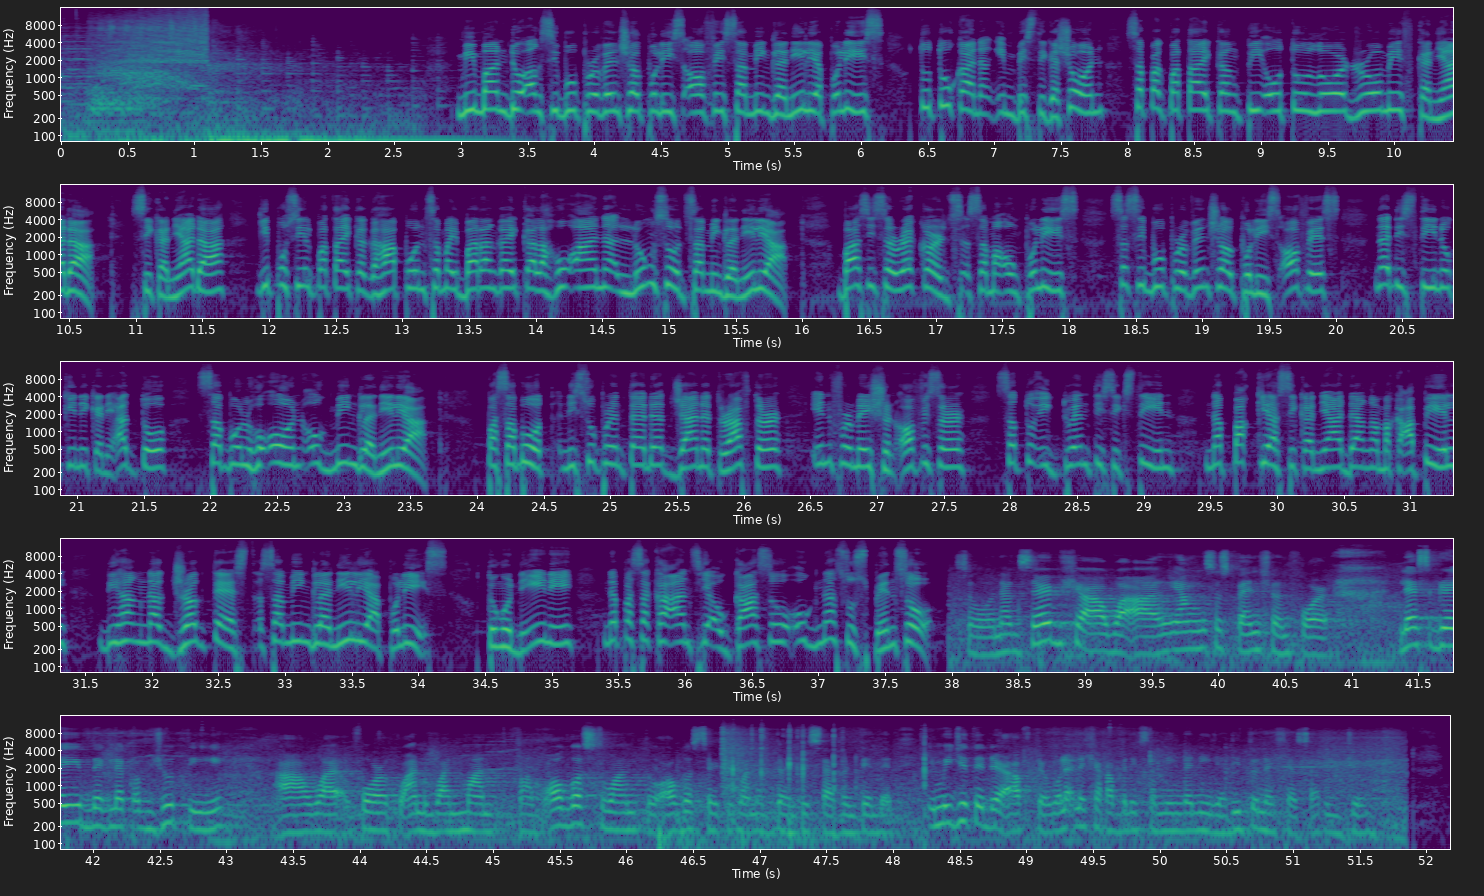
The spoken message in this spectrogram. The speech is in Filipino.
Mimando ang Cebu Provincial Police Office sa Minglanilla Police tutukan ang investigasyon sa pagpatay kang PO2 Lord Romith Kanyada. Si Kanyada, gipusil patay kagahapon sa may barangay Kalahuan, lungsod sa Minglanilla. Base sa records sa maong pulis sa Cebu Provincial Police Office na destino kini kaniadto sa Bulhoon ug Minglanilla. Pasabot ni Superintendent Janet Rafter, Information Officer, sa tuig 2016 napakya si Kanyada nga makaapil dihang nag-drug test sa Minglanilla Police. Tungod niini, napasakaan siya og kaso ug nasuspenso. So nag-serve siya wa ang suspension for less grave neglect of duty uh, for kuan one month from August 1 to August 31 of 2017. Then immediately thereafter, wala na siya kabalik sa Minglanilla. Dito na siya sa region.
